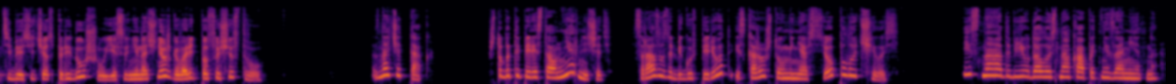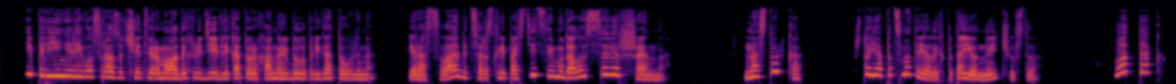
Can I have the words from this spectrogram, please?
тебя сейчас придушу, если не начнешь говорить по существу». «Значит так, чтобы ты перестал нервничать, сразу забегу вперед и скажу, что у меня все получилось. И снадобье удалось накапать незаметно, и приняли его сразу четверо молодых людей, для которых оно и было приготовлено. И расслабиться, раскрепоститься им удалось совершенно. Настолько, что я подсмотрела их потаенные чувства. Вот так.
